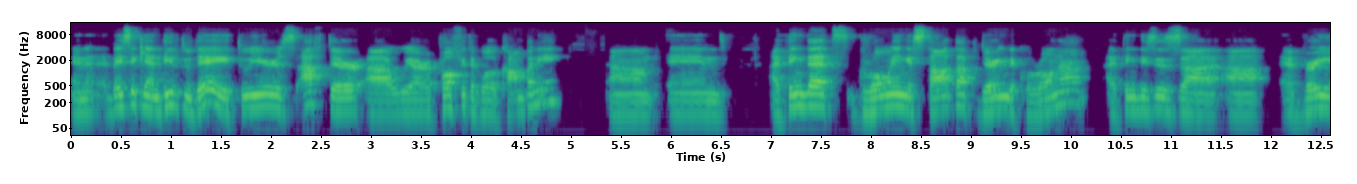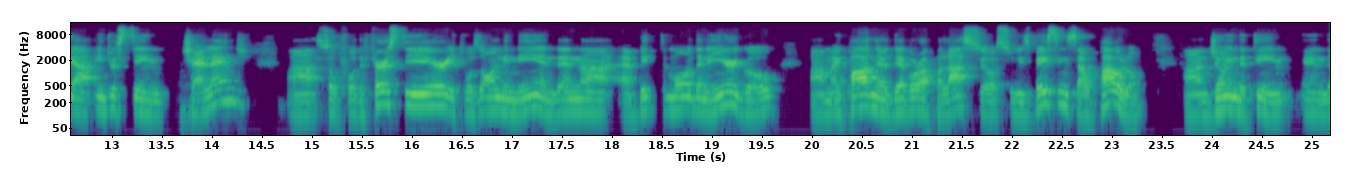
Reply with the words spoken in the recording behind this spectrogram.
And basically, until today, two years after, uh, we are a profitable company. Um, and I think that growing a startup during the Corona, I think this is uh, uh, a very uh, interesting challenge. Uh, so for the first year, it was only me, and then a bit more than a year ago, my partner Deborah Palacios, who is based in Sao Paulo, joined the team. And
